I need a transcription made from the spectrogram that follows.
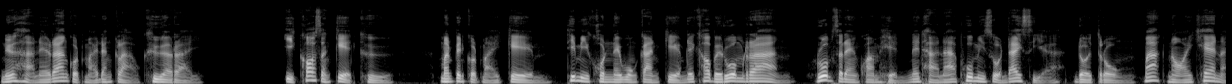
เนื้อหาในร่างกฎหมายดังกล่าวคืออะไร อีกข้อสังเกตคือ มันเป็นกฎหมายเกมที่มีคนในวงการเกมได้เข้าไปร่วมร่าง ร่วมแสดงความเห็นในฐานะผู้มีส่วนได้เสีย โดยตรงมากน้อยแค่ไหน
